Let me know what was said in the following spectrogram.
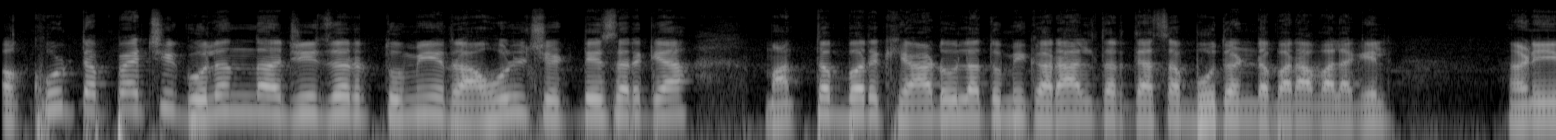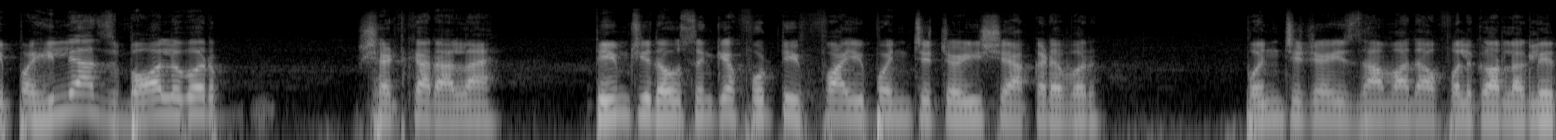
अखूट टप्प्याची गोलंदाजी जर तुम्ही राहुल शेट्टी सारख्या मातब्बर खेळाडूला तुम्ही कराल तर त्याचा भूदंड भरावा लागेल. आणि पहिल्याच बॉलवर षटकार आलाय. टीमची धावसंख्या फोर्टी फाईव्ह पंचेचाळीस या आकड्यावर. पंचेचाळीस धावा दाफल करावं लागलेत.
